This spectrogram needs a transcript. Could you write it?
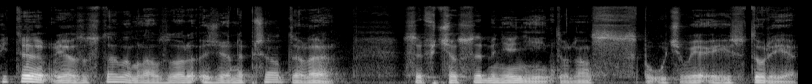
Víte, já zastávám názor, že nepřátelé se v čase mění, to nás poučuje i historie.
